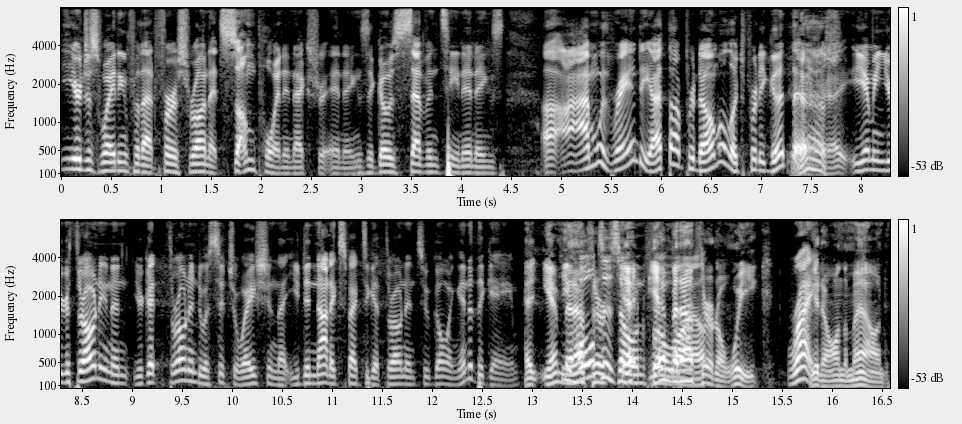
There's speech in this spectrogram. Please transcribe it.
You're just waiting for that first run at some point in extra innings. It goes 17 innings. Uh, I'm with Randy. I thought Perdomo looked pretty good there. Yes. Uh, I mean, you're thrown in, and you're getting thrown into a situation that you did not expect to get thrown into going into the game. And you haven't he been out holds there, his own you for a haven't been out there in a week, Right. You know, on the mound,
